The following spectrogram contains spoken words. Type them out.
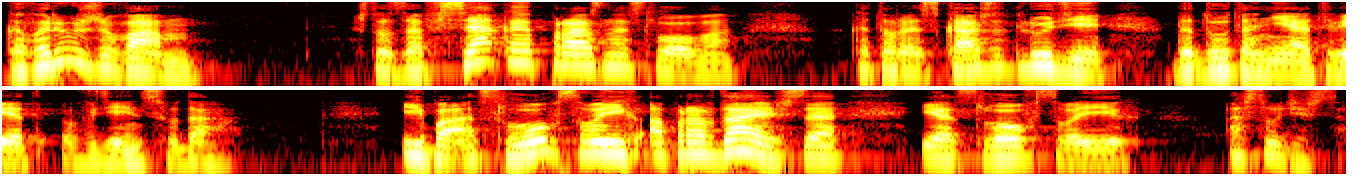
«Говорю же вам, что за всякое праздное слово, которое скажут люди, дадут они ответ в день суда. Ибо от слов своих оправдаешься, и от слов своих осудишься».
